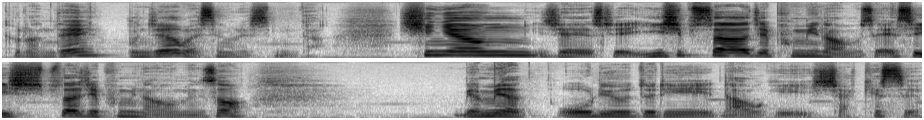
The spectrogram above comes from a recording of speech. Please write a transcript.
그런데 문제가 발생을 했습니다. 신형 이제 24 제품이 나오면서 S24 제품이 나오면서 몇몇 오류들이 나오기 시작했어요.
